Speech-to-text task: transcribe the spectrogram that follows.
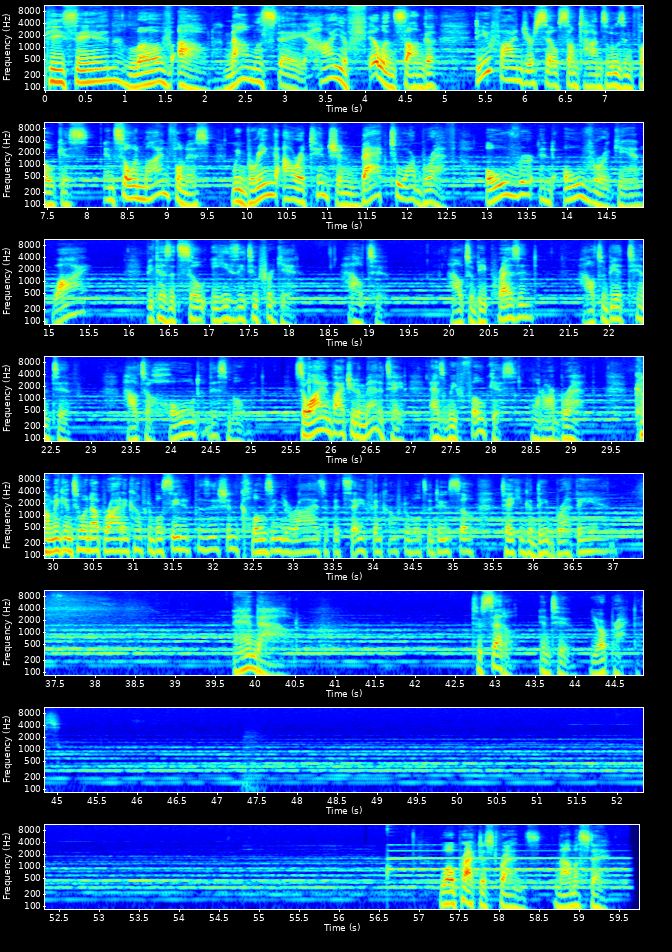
Peace in, love out. Namaste. How you feeling, Sangha? Do you find yourself sometimes losing focus? And so in mindfulness, we bring our attention back to our breath over and over again. Why? Because it's so easy to forget how to. How to be present, how to be attentive, how to hold this moment. So I invite you to meditate as we focus on our breath. Coming into an upright and comfortable seated position, closing your eyes if it's safe and comfortable to do so, taking a deep breath in and out to settle into your practice. Well practiced, friends. Namaste.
